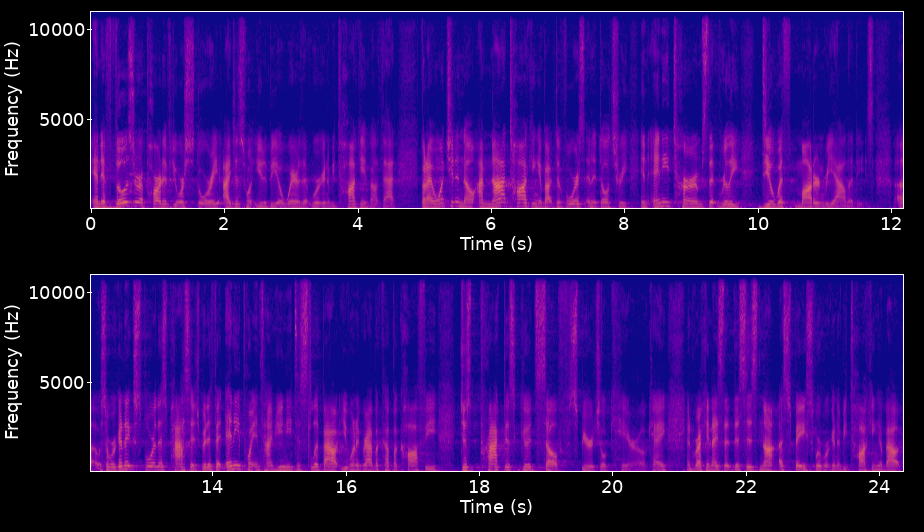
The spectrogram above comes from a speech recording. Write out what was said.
And if those are a part of your story, I just want you to be aware that we're going to be talking about that. But I want you to know I'm not talking about divorce and adultery in any terms that really deal with modern realities. Uh, so we're going to explore this passage, but if at any point in time you need to slip out, you want to grab a cup of coffee, just practice good self spiritual care, okay? And recognize that this is not a space where we're going to be talking about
